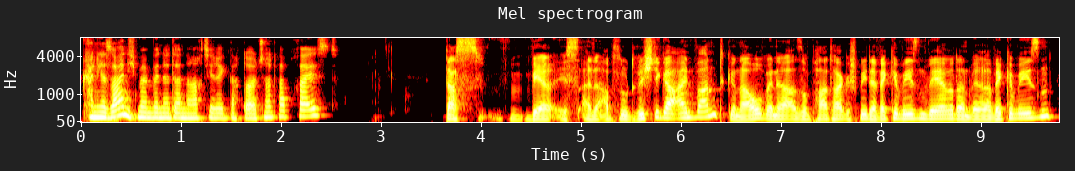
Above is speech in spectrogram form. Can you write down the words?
Kann ja sein. Ich meine, wenn er danach direkt nach Deutschland abreist. Das wäre ist eine absolut richtiger Einwand. Genau, wenn er also ein paar Tage später weg gewesen wäre, dann wäre er weg gewesen.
